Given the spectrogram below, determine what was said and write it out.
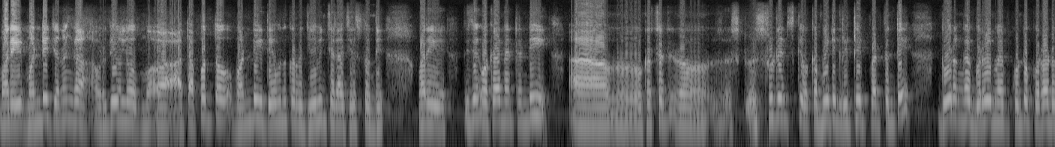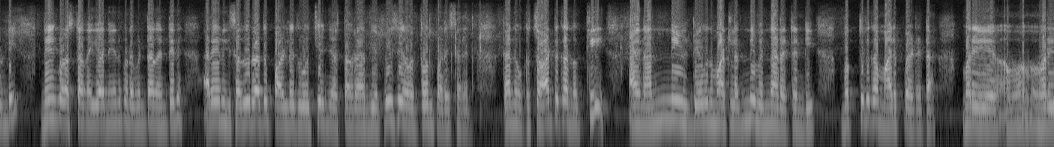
మరి మండే జనంగా హృదయంలో ఆ తపంతో మండి దేవుని కొరకు జీవించేలా చేస్తుంది. మరి నిజంగా ఒక ఏంటంటే ఒక స్టూడెంట్స్కి ఒక మీటింగ్ రిట్రీట్ పెడుతుంటే దూరంగా గొర్రెలు మేపుకుంటూ కుర్రాడు ఉండి నేను కూడా వస్తానయ్యా నేను కూడా వింటానంటే అరే నీకు చదువు రాదు పాడలేదు వచ్చి ఏం చేస్తావురా? అని చెప్పేసి వాళ్ళు తోలు పడేశారట. కానీ ఒక చాటుగా నొక్కి ఆయన అన్ని దేవుని మాటలన్నీ విన్నాడటండి. భక్తులుగా మారిపోయాడట. మరి మరి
